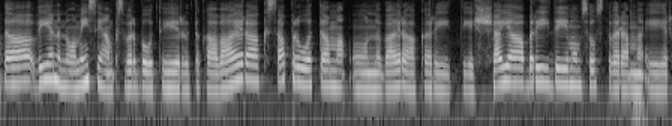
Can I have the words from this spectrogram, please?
tā viena no misijām, kas varbūt ir vairāk saprotama un vairāk arī tieši šajā brīdī mums uztverama, ir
